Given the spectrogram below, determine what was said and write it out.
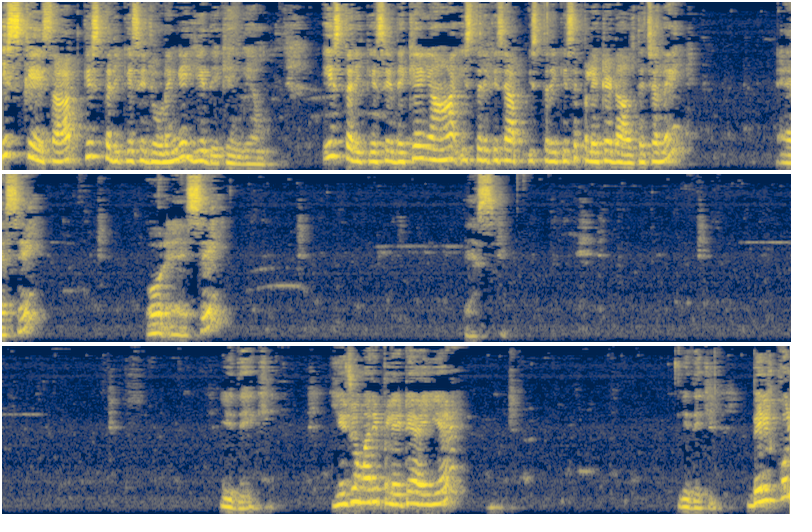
इसके साथ किस तरीके से जोड़ेंगे, ये देखेंगे हम। इस तरीके से देखिए यहाँ इस तरीके से आप इस तरीके से प्लेटें डालते चले। ऐसे और ऐसे ऐसे। ये देखिए, ये जो हमारी प्लेटें आई है, ये देखिए, बिल्कुल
